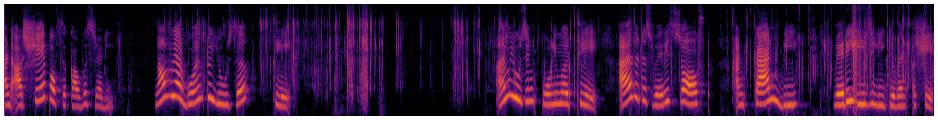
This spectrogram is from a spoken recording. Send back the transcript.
and our shape of the cow is ready. Now we are going to use the clay. I am using polymer clay as it is very soft and can be very easily given a shape.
